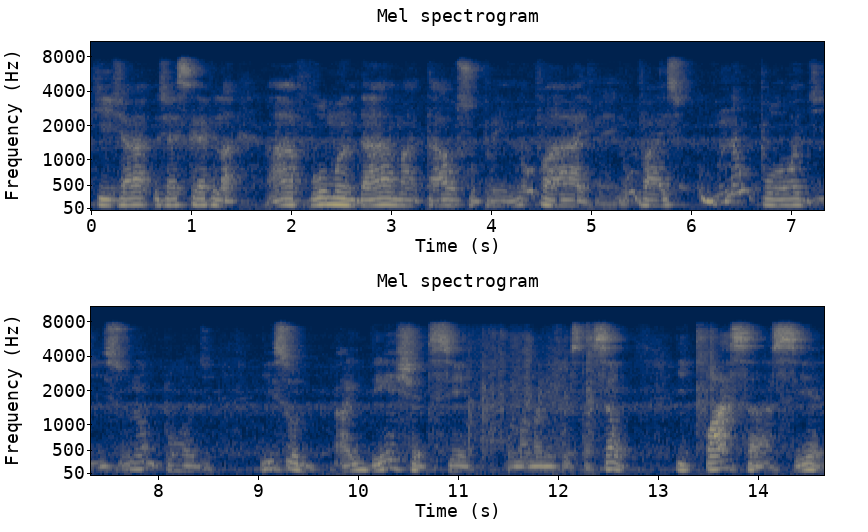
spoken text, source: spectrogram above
que já, já escreve lá ah, vou mandar matar o Supremo. Não vai, velho, não vai. Isso não pode, isso não pode. Isso aí deixa de ser uma manifestação e passa a ser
